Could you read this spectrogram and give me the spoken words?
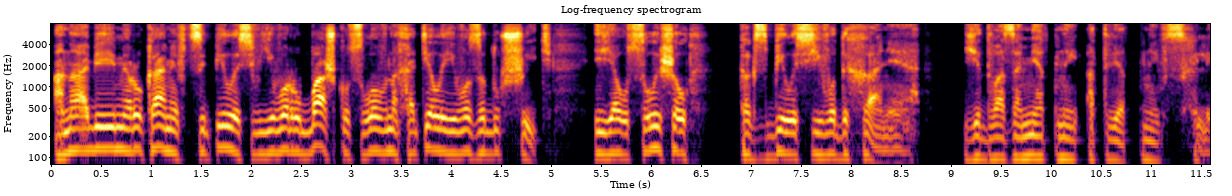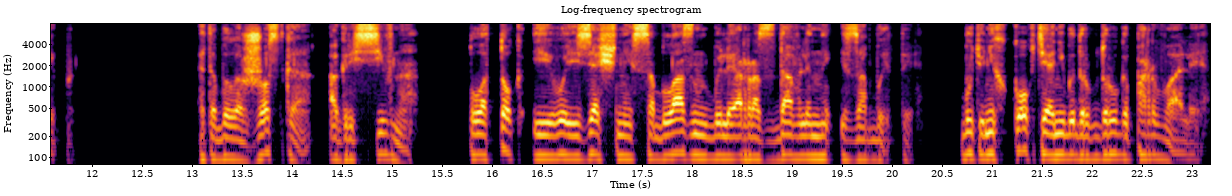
Она обеими руками вцепилась в его рубашку, словно хотела его задушить, и я услышал, как сбилось его дыхание, едва заметный ответный всхлип. Это было жестко, агрессивно. Платок и его изящный соблазн были раздавлены и забыты. Будь у них когти, они бы друг друга порвали.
